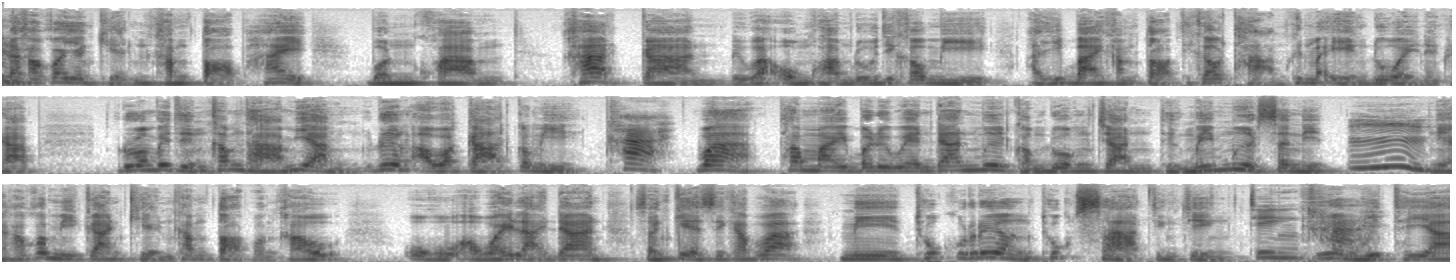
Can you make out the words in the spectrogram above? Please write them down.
แล้วเขาก็ยังเขียนคำตอบให้บนความคาดการณ์หรือว่าองค์ความรู้ที่เขามีอธิบายคำตอบที่เขาถามขึ้นมาเองด้วยนะครับ รวมไปถึงคำถามอย่างเรื่องอวกาศก็มีค่ะว่าทำไมบริเวณด้านมืดของดวงจันทร์ถึงไม่มืดสนิทอืมเนี่ยเขาก็มีการเขียนคำตอบของเขาโอ้โห เอาไว้หลายด้าน สังเกตสิครับว่า มีทุกเรื่องทุกศาสตร์จริงจริงๆเรื่ค่ะองวิทยา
